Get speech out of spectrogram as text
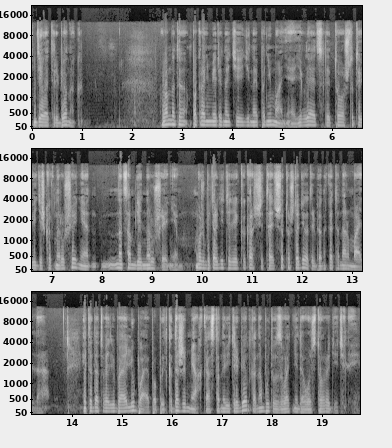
делать ребенок, вам надо, по крайней мере, найти единое понимание, является ли то, что ты видишь как нарушение, на самом деле нарушением. Может быть, родители как раз считают, что то, что делает ребенок, это нормально. И тогда твоя любая, любая попытка, даже мягко остановить ребенка, она будет вызывать недовольство родителей.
